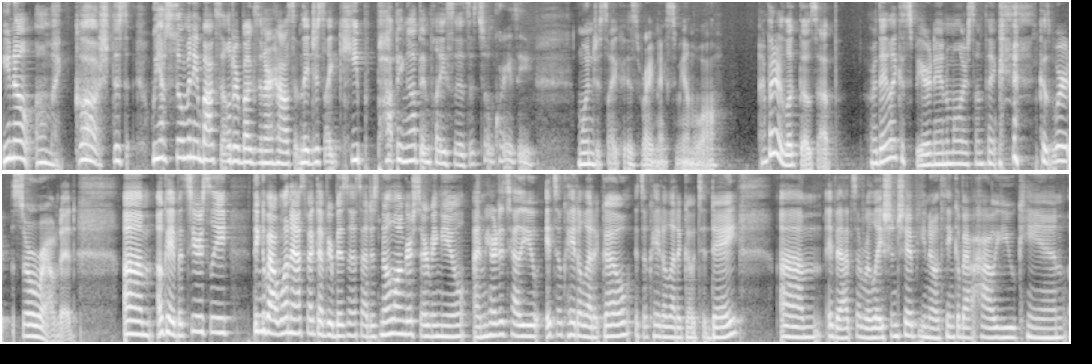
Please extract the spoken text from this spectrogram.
you know, oh my gosh, this we have so many box elder bugs in our house and they just like keep popping up in places. It's so crazy. One just like is right next to me on the wall. I better look those up. Are they like a spirit animal or something? Because we're surrounded. Um, okay, but seriously, think about one aspect of your business that is no longer serving you. I'm here to tell you it's okay to let it go. It's okay to let it go today. Um, if that's a relationship, you know, think about how you can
